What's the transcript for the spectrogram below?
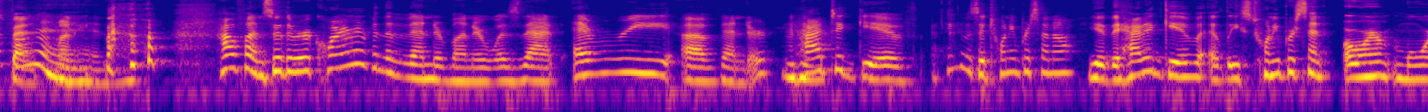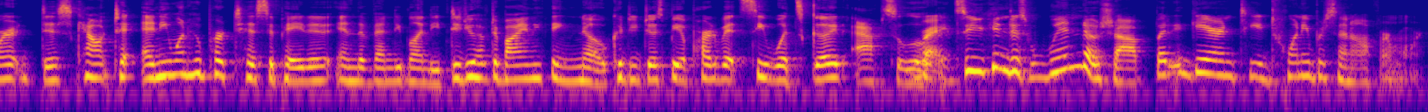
spent fun. money. how fun. So the requirement for the vendor blender was that every uh, vendor Mm-hmm. had to give, I think it was a 20% off. Yeah, they had to give at least 20% or more discount to anyone who participated in the Vendy Blendy. Did you have to buy anything? No. Could you just be a part of it, see what's good? Absolutely. Right. So you can just window shop, but it guaranteed 20% off or more.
